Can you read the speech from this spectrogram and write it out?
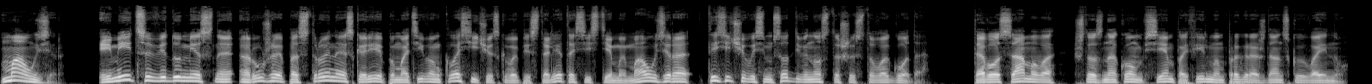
Маузер. Имеется в виду местное оружие, построенное скорее по мотивам классического пистолета системы Маузера 1896 года. Того самого, что знаком всем по фильмам про гражданскую войну.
